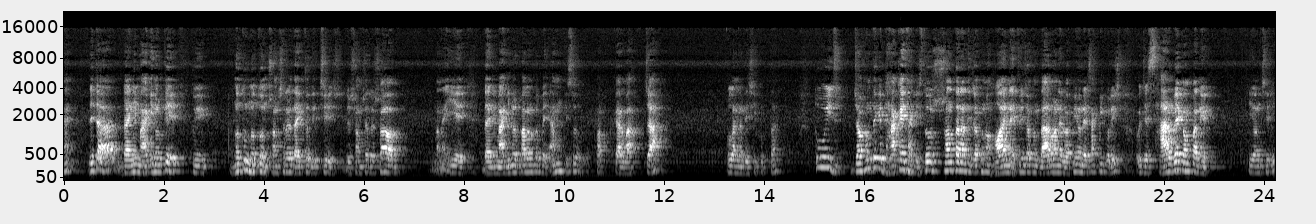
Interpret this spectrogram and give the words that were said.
হ্যাঁ? যেটা ডাইনি মাগিনুরকে তুই নতুন নতুন সংসারের দায়িত্ব দিচ্ছিস, যে সংসারের সব মানে ইয়ে ডাইনি মাগিনুর পালন করবে, এমন কিছু ফটকার বাচ্চা কোলাঙ্গা দেশি কুত্তা। তুই যখন থেকে ঢাকায় থাকিস, তোর সন্তানাদি যখন হয় নাই, তুই যখন দারোয়ানের বা পিয়নের চাকরি করিস, ওই যে সার্ভে কোম্পানির পিয়ন ছিলি?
